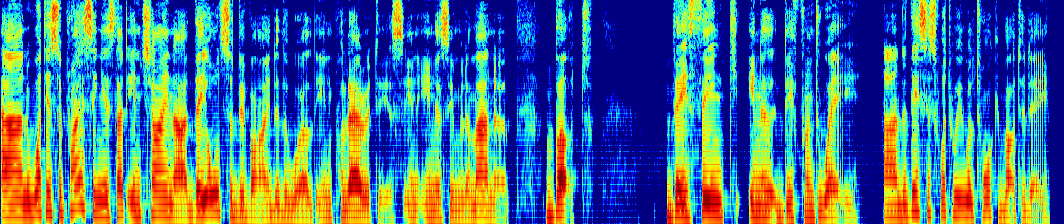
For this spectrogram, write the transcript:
And what is surprising is that in China, they also divide the world in polarities in, in a similar manner. But they think in a different way. And this is what we will talk about today.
